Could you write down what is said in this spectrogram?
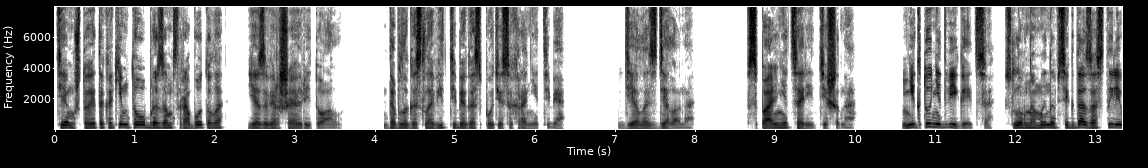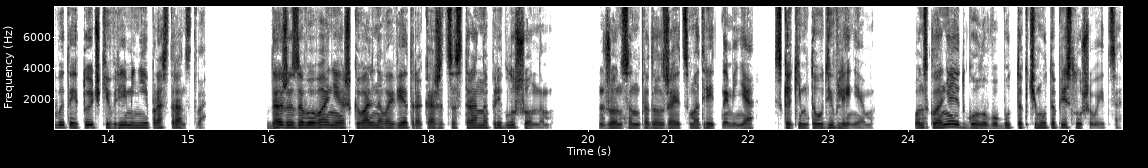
тем, что это каким-то образом сработало, я завершаю ритуал. Да благословит тебя Господь и сохранит тебя. Дело сделано. В спальне царит тишина. Никто не двигается, словно мы навсегда застыли в этой точке времени и пространства. Даже завывание шквального ветра кажется странно приглушенным. Джонсон продолжает смотреть на меня с каким-то удивлением. Он склоняет голову, будто к чему-то прислушивается.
